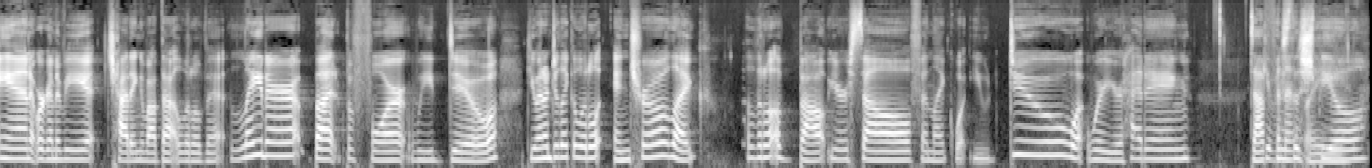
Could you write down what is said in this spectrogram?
and we're going to be chatting about that a little bit later. But before we do, do you want to do like a little intro, like a little about yourself and like what you do, what, where you're heading? Definitely. Give us the spiel.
